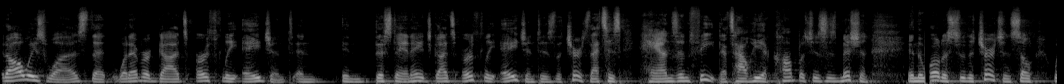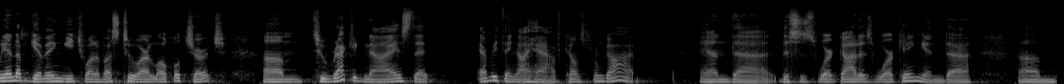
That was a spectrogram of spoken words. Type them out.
it always was that whatever God's earthly agent, and in this day and age, God's earthly agent is the church. That's his hands and feet. That's how he accomplishes his mission in the world is through the church. And so we end up giving each one of us to our local church um, to recognize that everything I have comes from God. And uh, this is where God is working. And uh, um,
